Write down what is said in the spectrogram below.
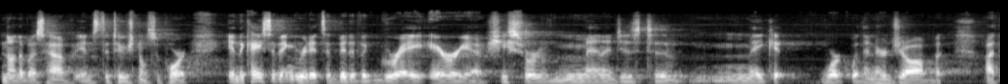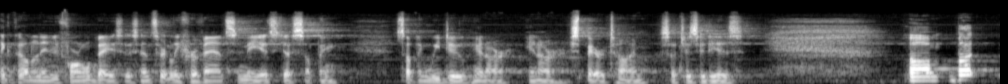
None of us have institutional support. In the case of Ingrid, it's a bit of a gray area. She sort of manages to make it work within her job, but I think it's on an informal basis. And certainly for Vance and me, it's just something something we do in our, in our spare time, such as it is. Um, but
